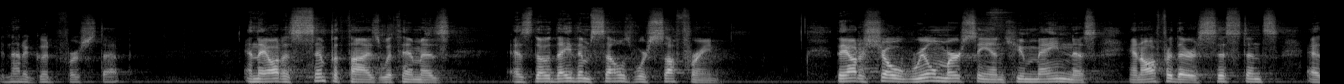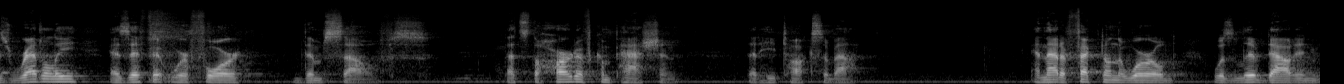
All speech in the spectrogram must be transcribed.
Isn't that a good first step? And they ought to sympathize with him as, as though they themselves were suffering. They ought to show real mercy and humaneness and offer their assistance as readily as if it were for themselves. That's the heart of compassion that he talks about. And that effect on the world was lived out in,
